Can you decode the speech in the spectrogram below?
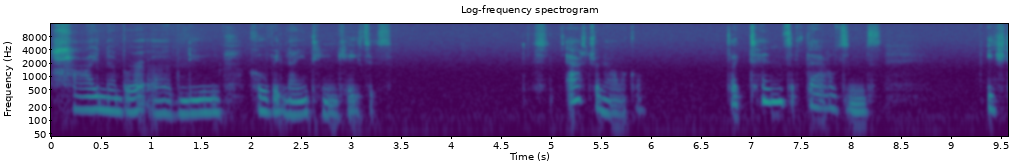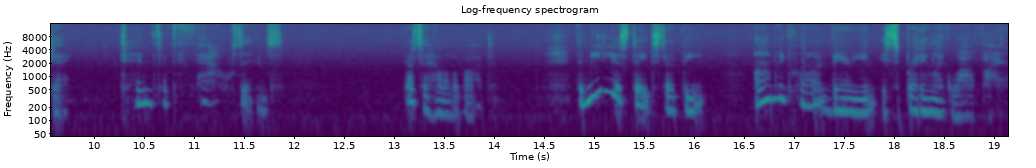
high number of new COVID 19 cases? It's astronomical. It's like tens of thousands each day. Tens of thousands. That's a hell of a lot. The media states that the Omicron variant is spreading like wildfire.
